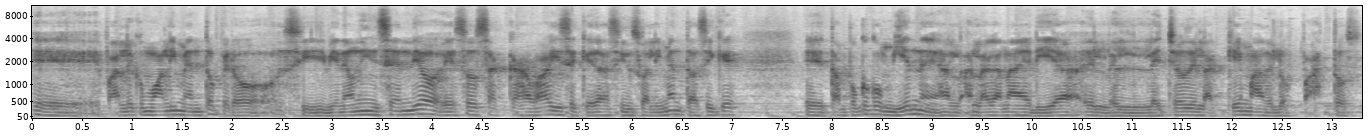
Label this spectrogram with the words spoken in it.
eh, vale como alimento, pero si viene un incendio, eso se acaba y se queda sin su alimento. Así que eh, tampoco conviene a, la ganadería el, hecho de la quema de los pastos.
